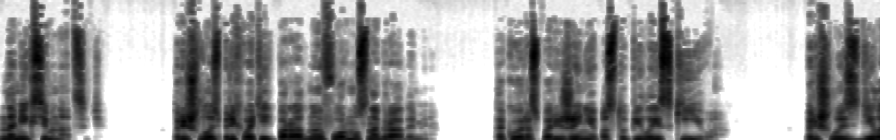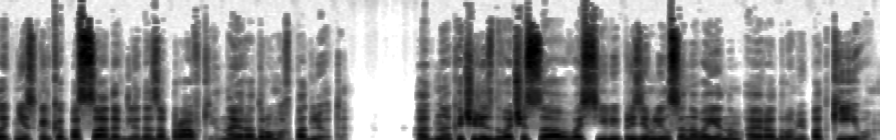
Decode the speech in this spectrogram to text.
на МиГ-17. Пришлось прихватить парадную форму с наградами, Такое распоряжение поступило из Киева. Пришлось сделать несколько посадок для дозаправки на аэродромах подлета. Однако через два часа Василий приземлился на военном аэродроме под Киевом.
